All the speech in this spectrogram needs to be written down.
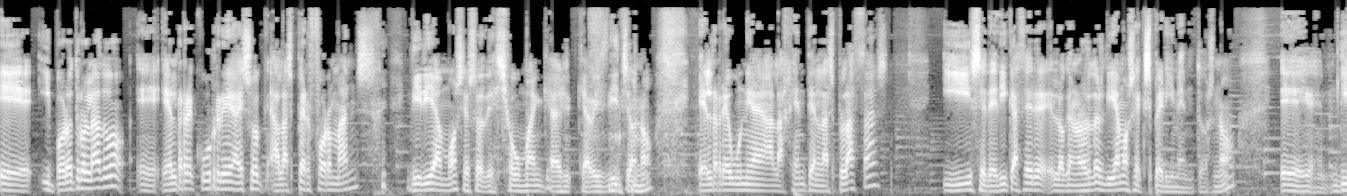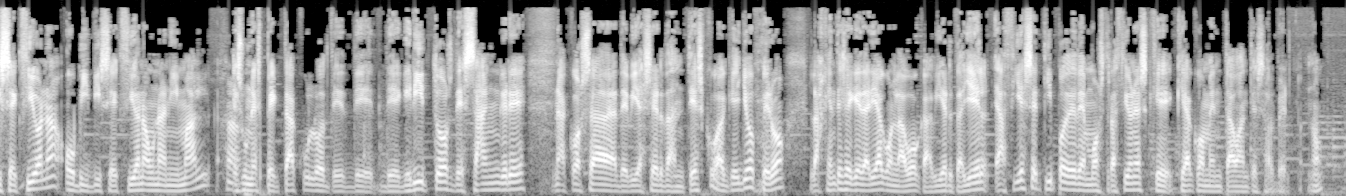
Eh, y por otro lado, eh, él recurre a eso, a las performances, diríamos, eso de showman que, que habéis dicho, ¿no? Él reúne a la gente en las plazas y se dedica a hacer lo que nosotros diríamos experimentos, ¿no? Eh, disecciona o vivisecciona un animal, ah. es un espectáculo de, de, gritos, de sangre, una cosa debía ser dantesco aquello, pero la gente se quedaría con la boca abierta y él hacía ese tipo de demostraciones que, que ha comentado antes Alberto, ¿no?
